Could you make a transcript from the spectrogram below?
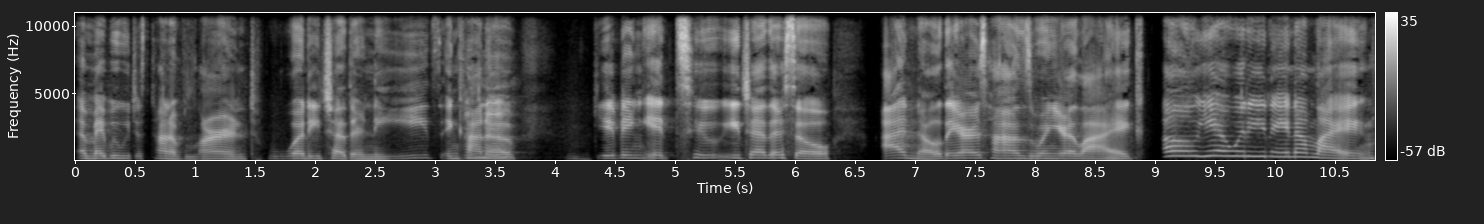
and maybe we just kind of learned what each other needs and kind Mm-hmm. of giving it to each other. So I know there are times when you're like, "Oh yeah, what do you need?" And I'm like,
